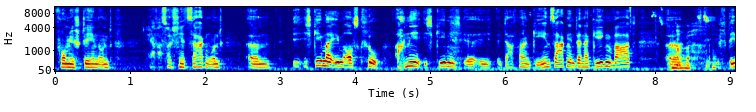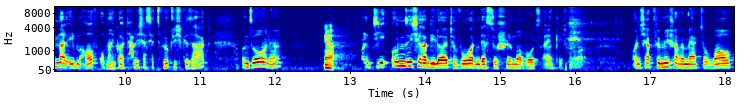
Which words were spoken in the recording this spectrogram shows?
vor mir stehen und ja, was soll ich denn jetzt sagen? Und ähm, ich, ich gehe mal eben aufs Klo. Ach nee, ich gehe nicht. Äh, darf man gehen sagen in deiner Gegenwart? Äh, ich stehe mal eben auf. Oh mein Gott, habe ich das jetzt wirklich gesagt? Und so, ne? Ja. Und je unsicherer die Leute wurden, desto schlimmer wurde es eigentlich nur. Und ich habe für mich schon gemerkt, so, wow,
